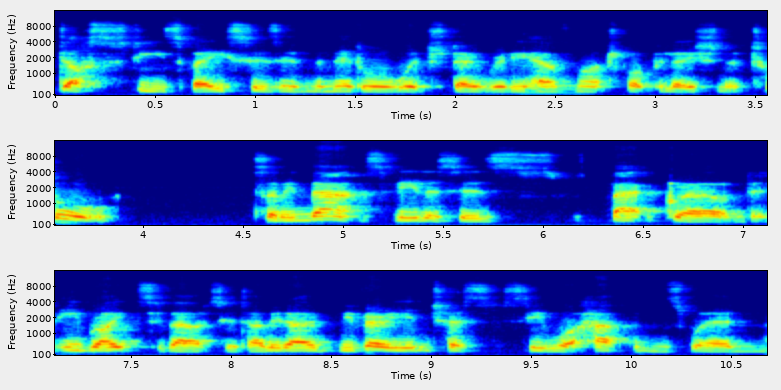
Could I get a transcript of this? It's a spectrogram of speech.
dusty spaces in the middle which don't really have Mm. much population at all. So, I mean, that's Vilas's background, and he writes about it. I mean, I'd be very interested to see what happens when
